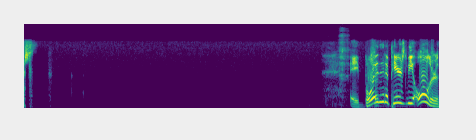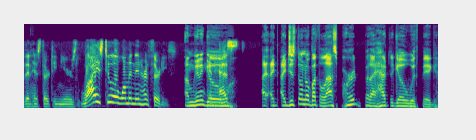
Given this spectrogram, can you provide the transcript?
A boy that appears to be older than his 13 years lies to a woman in her 30s. I'm gonna go. has- I, I I just don't know about the last part, but I have to go with big.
